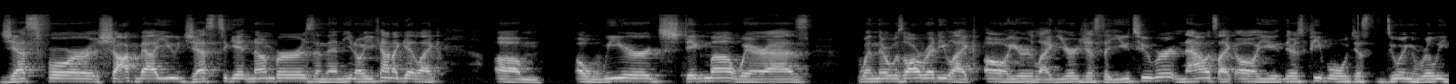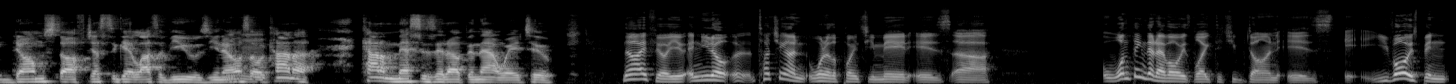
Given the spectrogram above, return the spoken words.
just for shock value, just to get numbers, and then you know you kind of get like um, a weird stigma. Whereas when there was already like, oh, you're like you're just a YouTuber, now it's like, oh, you there's people just doing really dumb stuff just to get lots of views, you know. Mm-hmm. So it kind of kind of messes it up in that way too. No, I feel you. And you know, uh, touching on one of the points you made is uh one thing that I've always liked that you've done is you've always been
